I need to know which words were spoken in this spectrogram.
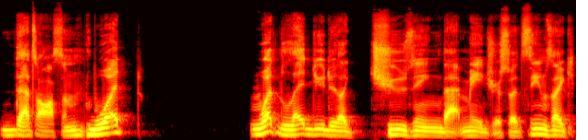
That's awesome. What what led you to like choosing that major? So it seems like,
